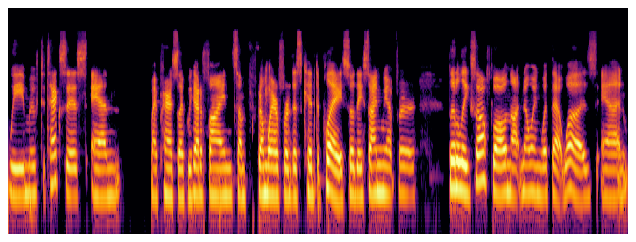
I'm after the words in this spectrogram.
we moved to texas and my parents like we got to find some somewhere for this kid to play. So they signed me up for little league softball not knowing what that was and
